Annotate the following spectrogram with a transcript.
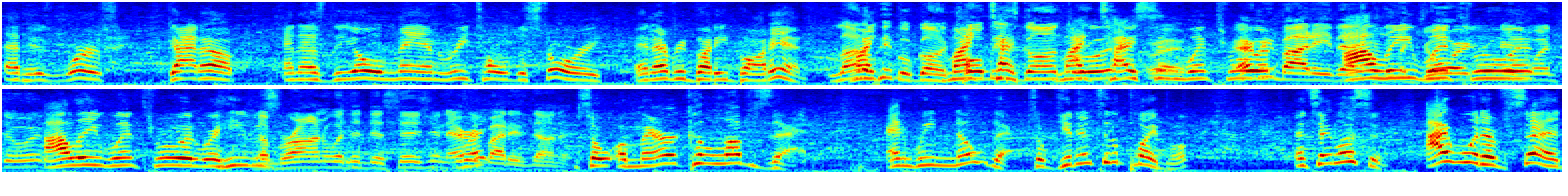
at his worst got up and as the old man retold the story and everybody bought in. A lot of people gone, Mike Kobe's Ty- gone Mike through it. Tyson Right. went through Everybody it. that- Ali went through it. went through it. Ali went through it where he was LeBron with the decision. Everybody's done it. so America loves that, and we know that. So get into the playbook and say, listen, I would have said,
